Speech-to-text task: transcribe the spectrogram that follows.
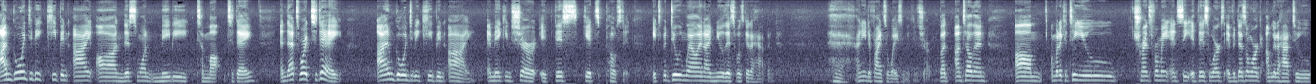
I'm going to be keeping an eye on this one maybe tomorrow today, and that's why today I'm going to be keeping an eye and making sure if this gets posted. It's been doing well, and I knew this was going to happen. I need to find some ways of making sure. But until then, um, I'm going to continue transforming and see if this works. If it doesn't work, I'm going to have to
